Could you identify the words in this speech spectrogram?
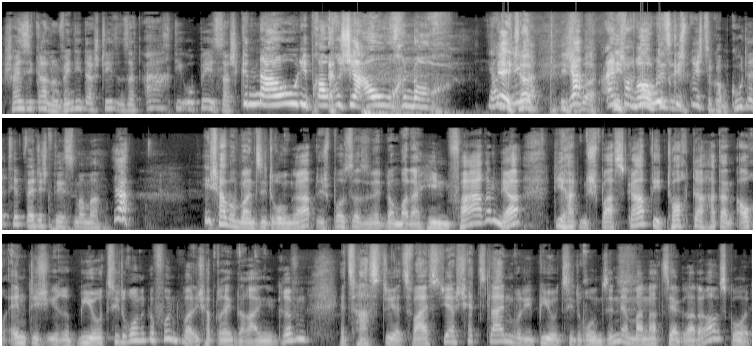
Scheißegal. Und wenn die da steht und sagt, ach, die OB, sag ich, genau, die brauche ich ja auch noch. Ja, Nee, ich hab- ich ja ich einfach brauch nur um ins Gespräch zu kommen. Guter Tipp, werde ich nächstes Mal machen. Ja. Ich habe meinen Zitronen gehabt, ich musste also nicht nochmal dahin fahren, ja. Die hatten Spaß gehabt, die Tochter hat dann auch endlich ihre Bio-Zitrone gefunden, weil ich habe direkt da reingegriffen. Jetzt hast du, jetzt weißt du ja, Schätzlein, wo die Bio-Zitronen sind, der Mann hat sie ja gerade rausgeholt.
